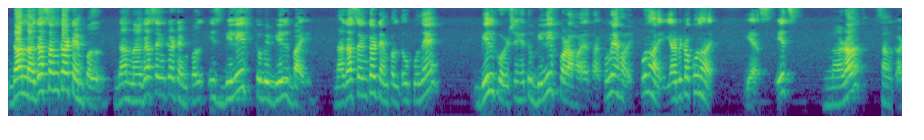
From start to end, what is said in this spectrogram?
the Nagashankar temple the Nagashankar temple is believe to be build by Nagashankar টেম্পলটো কোনে বিল্ড কৰিছে সেইটো বিলিভ কৰা হয় এটা। কোনে হয়? কোন হয়? ইয়াৰ ভিতৰত কোন হয়? য়েছ ইটছ নৰশংকৰ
